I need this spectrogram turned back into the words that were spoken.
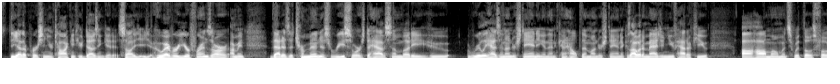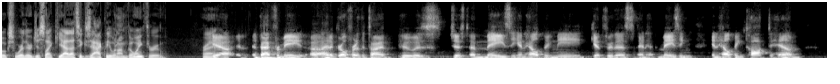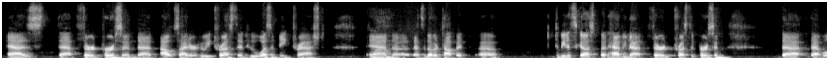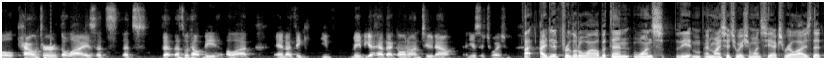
the other person you're talking to doesn't get it. So whoever your friends are, I mean, that is a tremendous resource to have somebody who really has an understanding and then can help them understand it. Because I would imagine you've had a few aha moments with those folks where they're just like, yeah, that's exactly what I'm going through. Right. Yeah. In- fact, for me, uh, I had a girlfriend at the time who was just amazing in helping me get through this and amazing in helping talk to him as that third person, that outsider who he trusted, who wasn't being trashed. And uh, that's another topic uh, to be discussed. But having that third trusted person that that will counter the lies, that's that's that, that's what helped me a lot. And I think you maybe have that going on too now in your situation. I, I did for a little while, but then once the in my situation, once CX realized that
